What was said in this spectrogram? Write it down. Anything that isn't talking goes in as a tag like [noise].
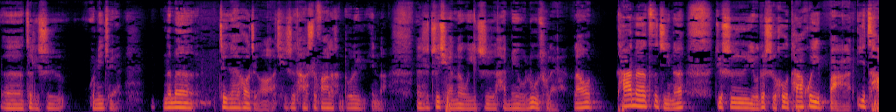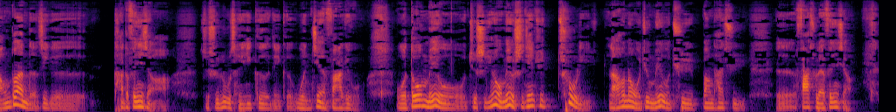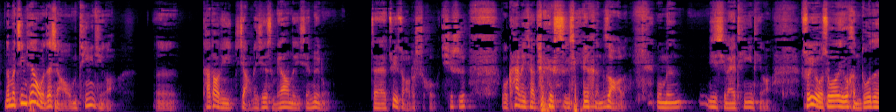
呃，这里是文明犬。那么这个爱好者啊，其实他是发了很多的语音的，但是之前呢，我一直还没有录出来。然后他呢自己呢，就是有的时候他会把一长段的这个他的分享啊，就是录成一个那个文件发给我，我都没有，就是因为我没有时间去处理，然后呢，我就没有去帮他去呃发出来分享。那么今天我在想，我们听一听啊，呃。他到底讲了一些什么样的一些内容？在最早的时候，其实我看了一下，这个时间很早了。我们一起来听一听啊。所以我说有很多的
